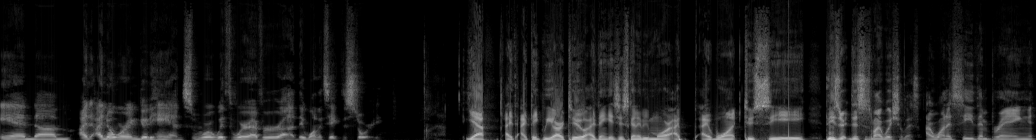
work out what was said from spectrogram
and um, I, I, know we're in good hands with wherever uh, they want to take the story. Yeah, I, I, think we are too. I think it's just going to be more. I I want to see these are. This is my wish list. I want to see them bring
